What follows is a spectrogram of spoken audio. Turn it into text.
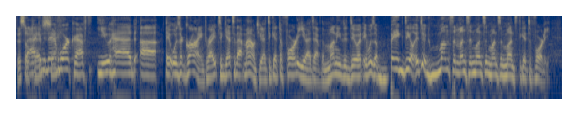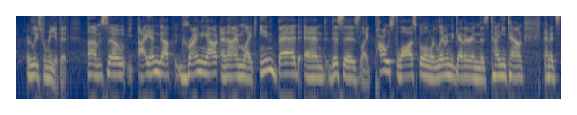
this Back okay in the day of? Warcraft, you had uh, it was a grind, right? To get to that mount, you had to get to forty. You had to have the money to do it. It was a big deal. It took months and months and months and months and months to get to forty, or at least for me, it did. Um, so I end up grinding out, and I'm like in bed, and this is like post law school, and we're living together in this tiny town, and it's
